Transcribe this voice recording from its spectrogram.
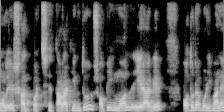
মলের স্বাদ পাচ্ছে। তারা কিন্তু শপিং মল এর আগে অতটা পরিমাণে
